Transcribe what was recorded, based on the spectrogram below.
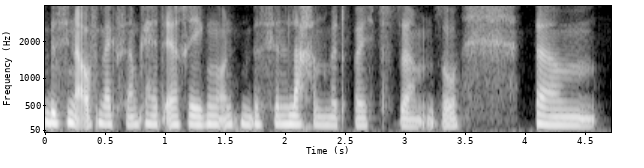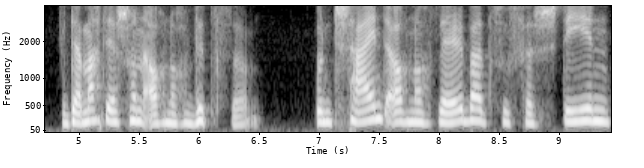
ein bisschen Aufmerksamkeit erregen und ein bisschen lachen mit euch zusammen, so. Ähm, da macht er schon auch noch Witze und scheint auch noch selber zu verstehen,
